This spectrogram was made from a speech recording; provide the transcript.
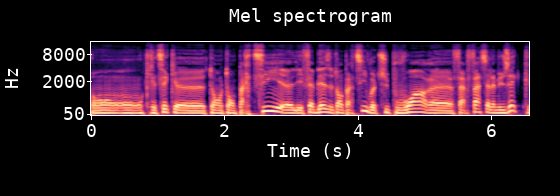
on, critique euh, ton, ton parti, euh, les faiblesses de ton parti. Vas-tu pouvoir faire face à la musique?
